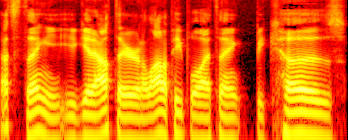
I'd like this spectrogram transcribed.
that's the thing. You, you get out there, and a lot of people, I think, because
